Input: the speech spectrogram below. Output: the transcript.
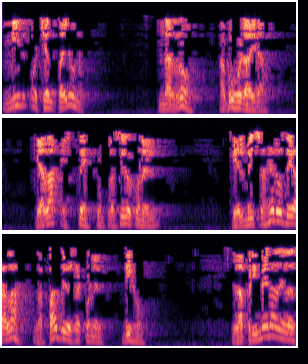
1081 Narró Abu Huraira, que Alá esté complacido con él, que el mensajero de Alá, la paz de Dios con él, dijo, la primera de las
